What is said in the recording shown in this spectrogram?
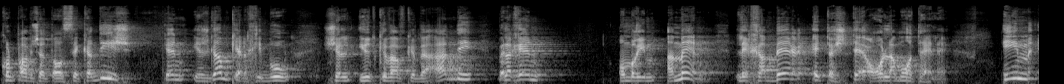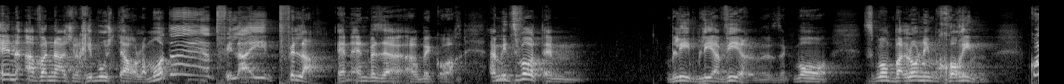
כל פעם שאתה עושה קדיש, כן, יש גם כן חיבור של י' כו' כו' ולכן אומרים אמן, לחבר את השתי העולמות האלה. אם אין הבנה של חיבור שתי העולמות, אה, התפילה היא תפילה, אין, אין בזה הרבה כוח. המצוות הן בלי, בלי אוויר, זה כמו, זה כמו בלונים חורים. כל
